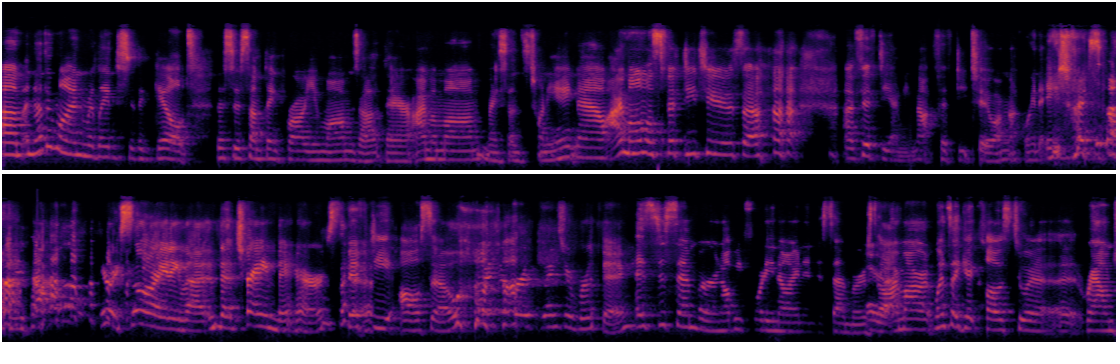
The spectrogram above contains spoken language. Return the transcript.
Um, another one related to the guilt. This is something for all you moms out there. I'm a mom. My son's 28 now. I'm almost 52. So uh, 50, I mean, not 52. I'm not going to age myself. You're accelerating that, that train there. So. 50 also. when's, your birth, when's, your birthday? It's December and I'll be 49 in December. So I'm already, once I get close to a, a round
